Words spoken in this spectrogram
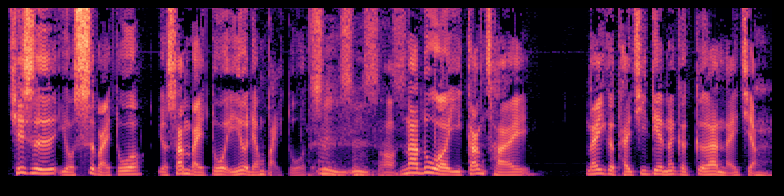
其实有四百多，有三百多，也有两百多的。是是是。哦，那如果以刚才那一个台积电那个个案来讲，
